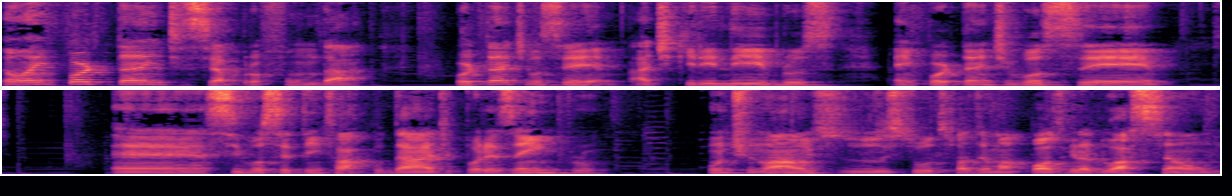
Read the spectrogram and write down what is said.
Então é importante se aprofundar. É importante você adquirir livros. É importante você, é, se você tem faculdade, por exemplo, continuar os, estudos, fazer uma pós-graduação,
